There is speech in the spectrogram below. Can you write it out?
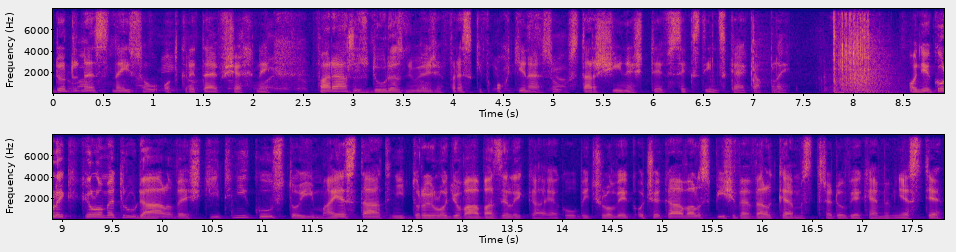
Dodnes nejsou odkryté všechny. Farář zdůrazňuje, že fresky v Ochtiné jsou starší než ty v Sixtínské kapli. O několik kilometrů dál ve Štítníku stojí majestátní trojloďová bazilika, jakou by člověk očekával spíš ve velkém středověkém městě.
